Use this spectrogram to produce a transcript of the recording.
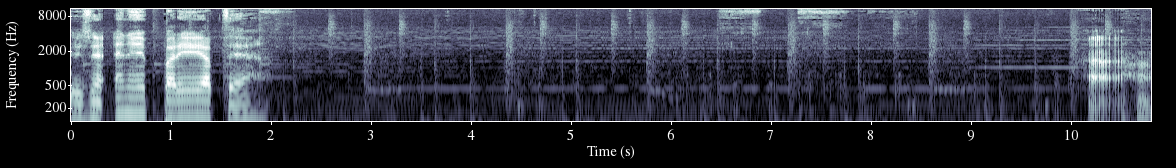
is there anybody up there. Uh-huh.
